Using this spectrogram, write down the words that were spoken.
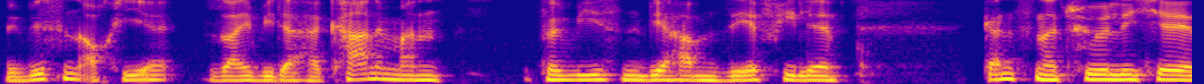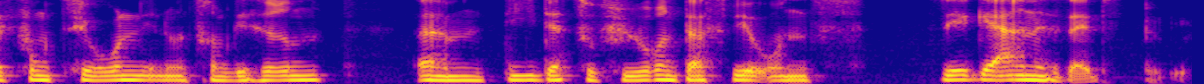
wir wissen, auch hier sei wieder Herr Kahnemann verwiesen, wir haben sehr viele ganz natürliche Funktionen in unserem Gehirn, ähm, die dazu führen, dass wir uns sehr gerne selbst belügen.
